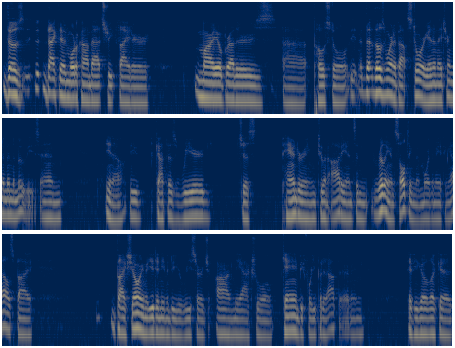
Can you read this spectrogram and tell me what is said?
those back then Mortal Kombat, Street Fighter, Mario Brothers, uh, Postal. Th- those weren't about story, and then they turned them into movies, and you know you got this weird, just pandering to an audience and really insulting them more than anything else by by showing that you didn't even do your research on the actual game before you put it out there. I mean, if you go look at,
